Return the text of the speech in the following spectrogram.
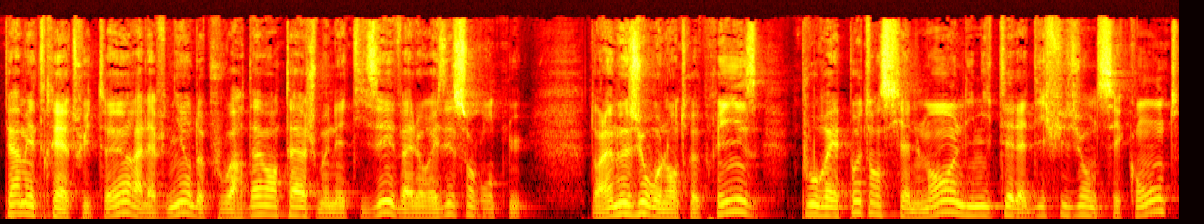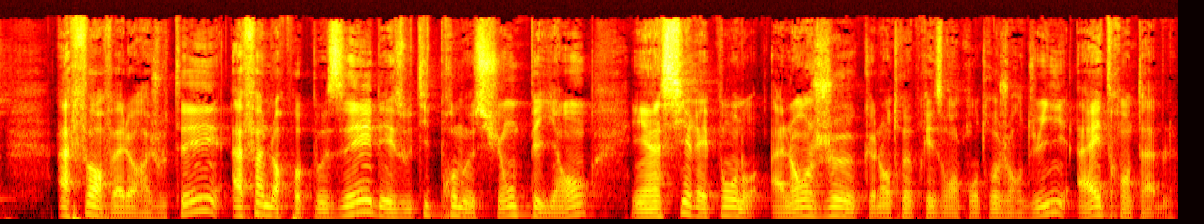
permettrait à Twitter à l'avenir de pouvoir davantage monétiser et valoriser son contenu, dans la mesure où l'entreprise pourrait potentiellement limiter la diffusion de ses comptes à fort valeur ajoutée afin de leur proposer des outils de promotion payants et ainsi répondre à l'enjeu que l'entreprise rencontre aujourd'hui à être rentable.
